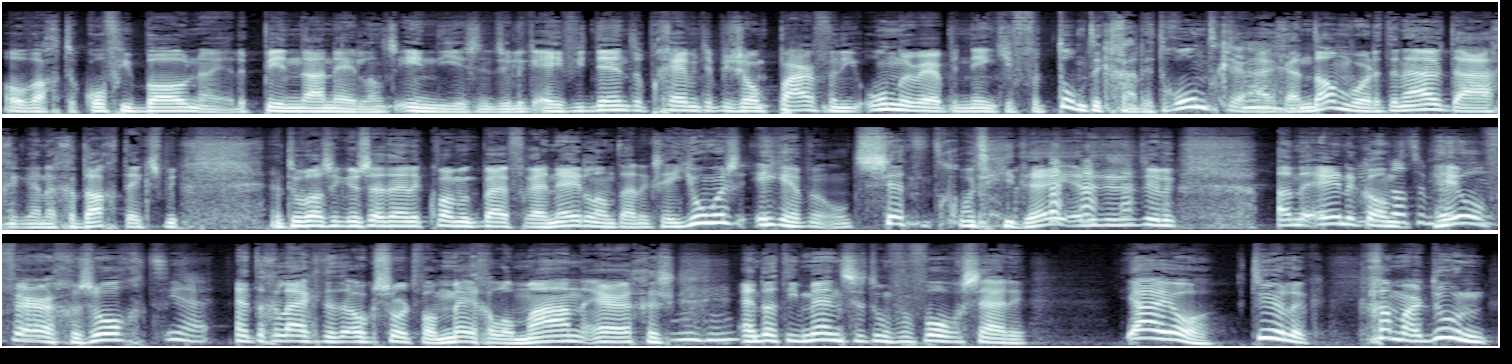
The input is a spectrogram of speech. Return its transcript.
Oh, wacht, de koffieboon. Nou ja, de pinda, Nederlands-Indië is natuurlijk evident. Op een gegeven moment heb je zo'n paar van die onderwerpen. En denk je, verdomd, ik ga dit rondkrijgen. En dan wordt het een uitdaging en een gedachte En toen was ik dus uiteindelijk kwam ik bij Vrij Nederland aan. Ik zei, jongens, ik heb een ontzettend goed idee. En het is natuurlijk aan de ene kant heel ver gezocht. Ja. En tegelijkertijd ook een soort van megalomaan ergens. En dat die mensen toen vervolgens zeiden... Ja joh, tuurlijk, ga maar doen.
